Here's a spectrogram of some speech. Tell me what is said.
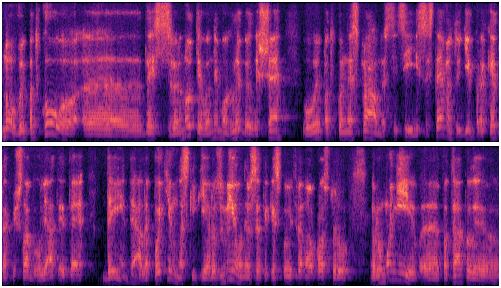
ну випадково е, десь звернути вони могли би лише у випадку несправності цієї системи. Тоді б ракета пішла б гуляти де, де інде. Але потім, наскільки я розумію, вони все таки з повітряного простору Румунії е, потрапили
